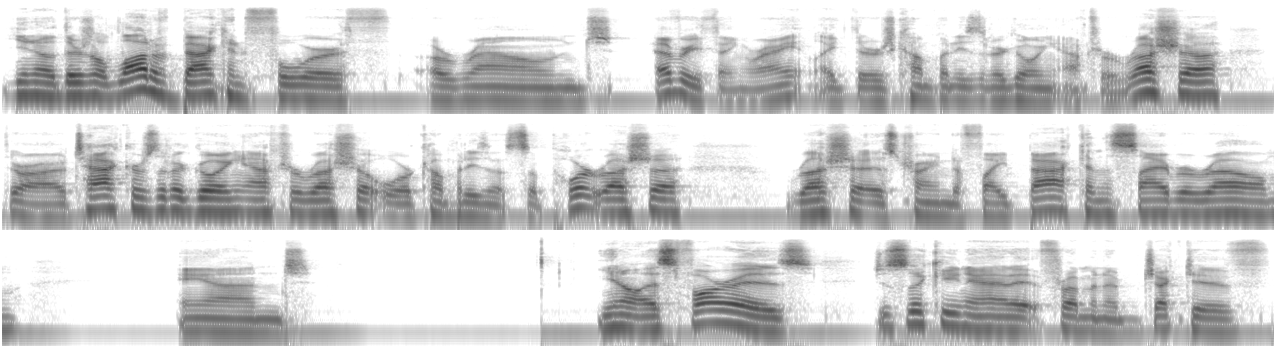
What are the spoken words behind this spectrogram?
you know, there's a lot of back and forth around everything, right? Like there's companies that are going after Russia, there are attackers that are going after Russia, or companies that support Russia. Russia is trying to fight back in the cyber realm. And, you know, as far as just looking at it from an objective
